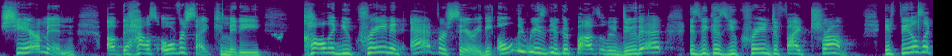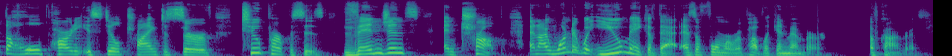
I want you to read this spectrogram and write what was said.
chairman of the House Oversight Committee calling Ukraine an adversary. The only reason you could possibly do that is because Ukraine defied Trump. It feels like the whole party is still trying to serve two purposes, vengeance and Trump. And I wonder what you make of that as a former Republican member of Congress.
